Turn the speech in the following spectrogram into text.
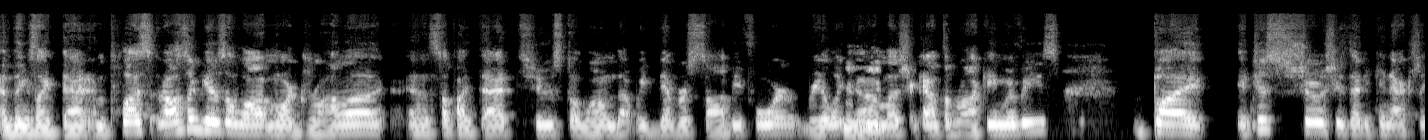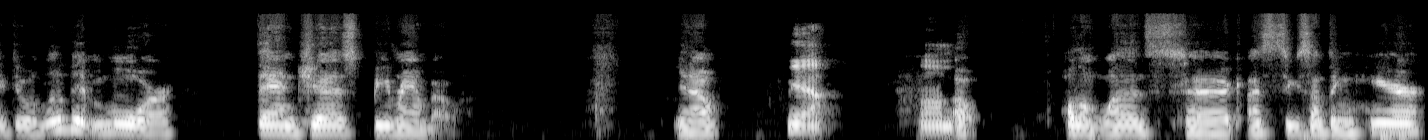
and things like that. And plus, it also gives a lot more drama and stuff like that to Stallone that we never saw before, really, mm-hmm. unless you count the Rocky movies. But it just shows you that he can actually do a little bit more than just be Rambo. You know? Yeah. Um, oh, Hold on one sec. I see something here.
